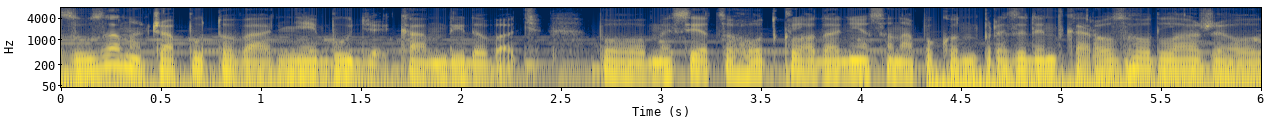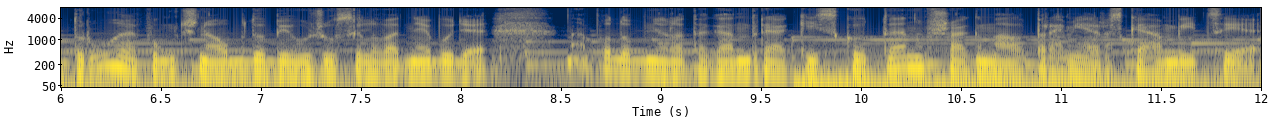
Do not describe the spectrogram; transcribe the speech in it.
Zuzana Čaputová nebude kandidovať. Po mesiacoch odkladania sa napokon prezidentka rozhodla, že o druhé funkčné obdobie už usilovať nebude. Napodobnila tak Andrea Kisku, ten však mal premiérske ambície.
